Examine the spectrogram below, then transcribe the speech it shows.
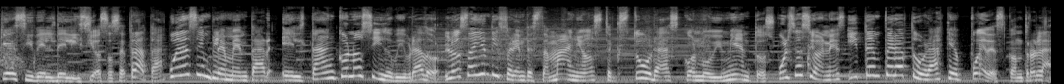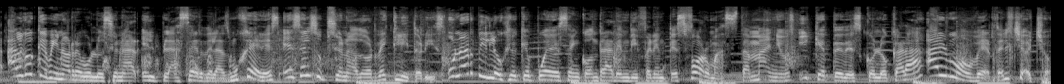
que si del delicioso se trata, puedes implementar el tan conocido vibrador. Los hay en diferentes tamaños, texturas, con movimientos, pulsaciones y temperatura que puedes controlar. Algo que vino a revolucionar el placer de las mujeres es el succionador de clítoris, un artilugio que puedes encontrar en diferentes formas, tamaños y que te descolocará al moverte el chocho.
